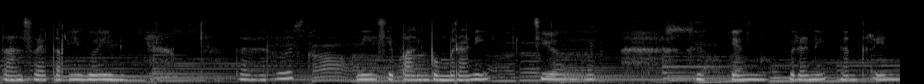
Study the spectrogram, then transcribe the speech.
translatornya gue ini. Terus nih si paling pemberani cia yang berani nganterin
